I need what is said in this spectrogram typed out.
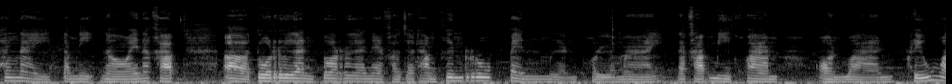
ข้างในตำหนิน้อยนะครับตัวเรือนตัวเรือนเนี่ยเขาจะทำขึ้นรูปเป็นเหมือนผลไม้นะครับ มีความ อ่อนหวานพริ้วไหว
